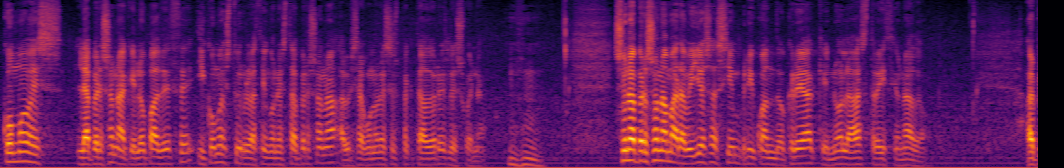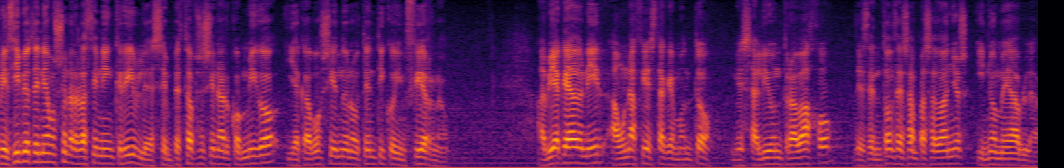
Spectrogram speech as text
cómo es la persona que lo padece y cómo es tu relación con esta persona, a ver si a alguno de los espectadores le suena. Es una persona maravillosa siempre y cuando crea que no la has traicionado. Al principio teníamos una relación increíble, se empezó a obsesionar conmigo y acabó siendo un auténtico infierno. Había quedado en ir a una fiesta que montó, me salió un trabajo, desde entonces han pasado años y no me habla.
